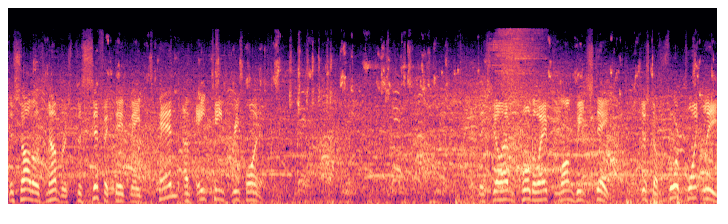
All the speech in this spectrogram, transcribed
Just saw those numbers. Pacific, they've made 10 of 18 three-pointers. They still haven't pulled away from Long Beach State. Just a four-point lead.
